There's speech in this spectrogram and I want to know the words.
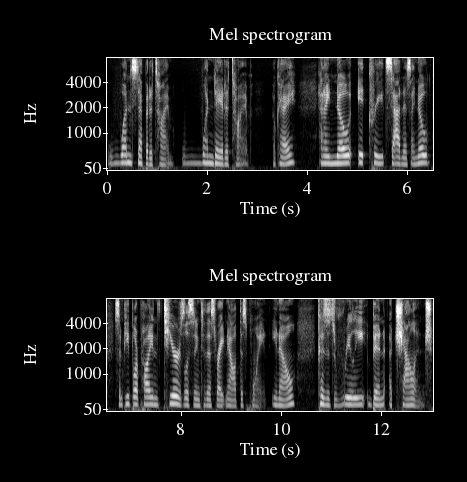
one step at a time, one day at a time. Okay. And I know it creates sadness. I know some people are probably in tears listening to this right now at this point, you know, because it's really been a challenge.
